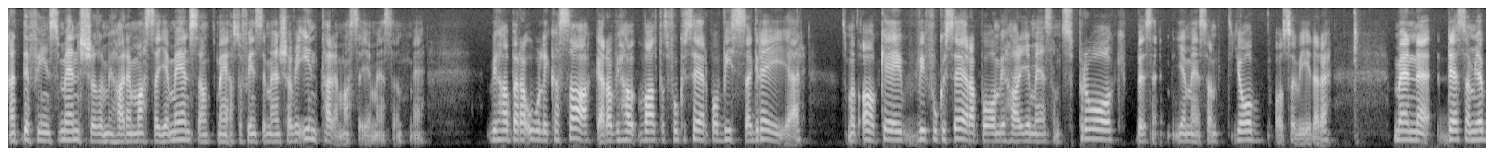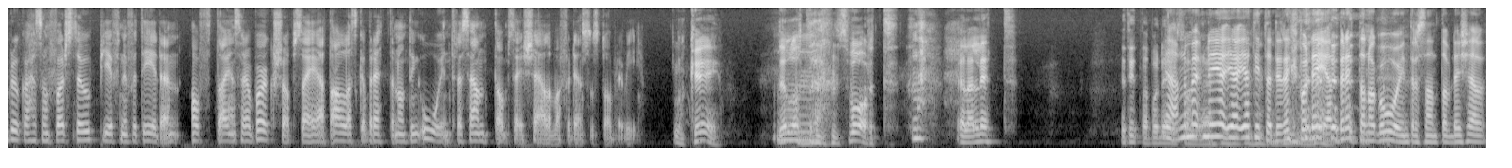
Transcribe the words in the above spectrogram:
att det finns människor som vi har en massa gemensamt med och så finns det människor vi inte har en massa gemensamt med. Vi har bara olika saker och vi har valt att fokusera på vissa grejer. Som att okej, okay, vi fokuserar på om vi har gemensamt språk, gemensamt jobb och så vidare. Men eh, det som jag brukar ha som första uppgift nu för tiden, ofta i en sån här workshop, så är att alla ska berätta någonting ointressant om sig själva för den som står bredvid. Okej. Okay. Det mm. låter svårt. Eller lätt. Jag tittar på dig. Ja, men, jag, jag, tittar direkt på dig. Att berätta något ointressant om dig själv.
